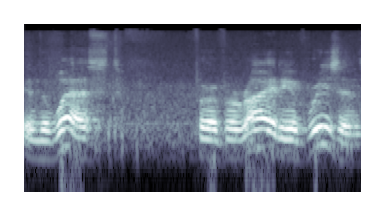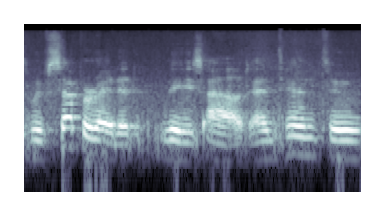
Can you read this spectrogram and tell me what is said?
In the West, for a variety of reasons, we've separated these out and tend to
